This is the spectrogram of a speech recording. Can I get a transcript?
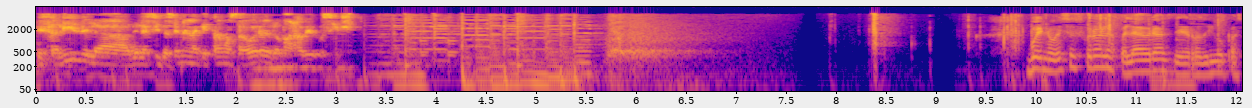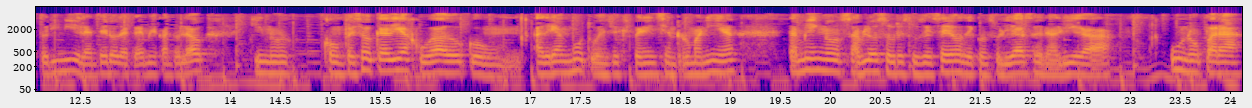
de salir de la, de la situación en la que estamos ahora lo más rápido posible. Bueno, esas fueron las palabras de Rodrigo Pastorini, delantero de Academia Cantolao, quien nos confesó que había jugado con Adrián Mutu en su experiencia en Rumanía también nos habló sobre sus deseos de consolidarse en la Liga 1 para,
